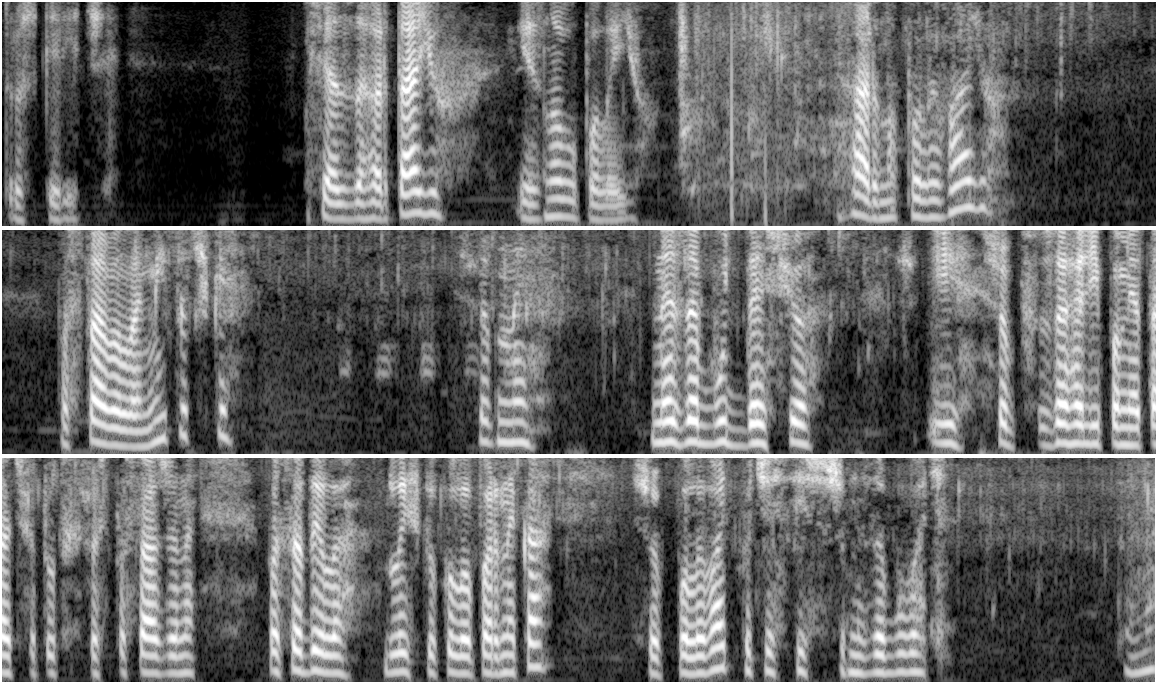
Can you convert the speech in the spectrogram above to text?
трошки рідше. Зараз загортаю і знову полию. Гарно поливаю. Поставила міточки, щоб не, не забудь дещо. І щоб взагалі пам'ятати, що тут щось посаджене. Посадила близько коло парника, щоб поливати почастіше, щоб не забувати. Тому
